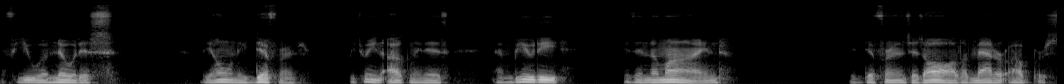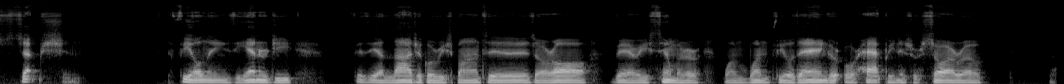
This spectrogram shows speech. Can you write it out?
If you will notice, the only difference between ugliness and beauty is in the mind. The difference is all a matter of perception. The feelings, the energy, physiological responses are all very similar when one feels anger or happiness or sorrow. The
